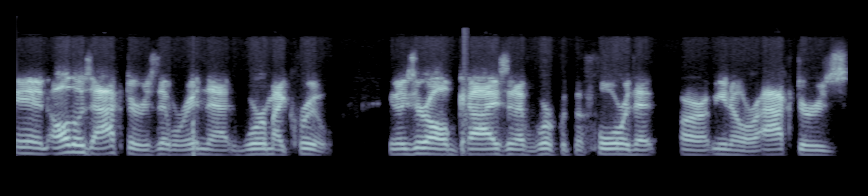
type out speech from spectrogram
and all those actors that were in that were my crew you know, these are all guys that I've worked with before that are, you know, are actors.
